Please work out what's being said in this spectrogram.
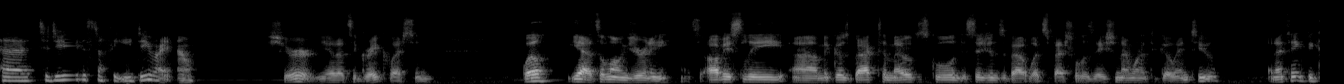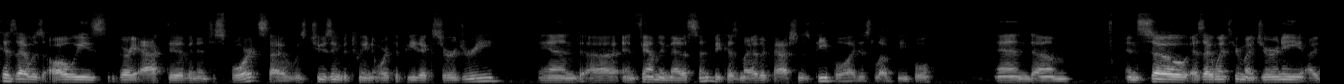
to to do the stuff that you do right now? Sure. Yeah, that's a great question. Well, yeah, it's a long journey. It's obviously, um, it goes back to medical school and decisions about what specialization I wanted to go into. And I think because I was always very active and into sports, I was choosing between orthopedic surgery and uh, and family medicine because my other passion is people. I just love people, and um, and so as I went through my journey, I,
